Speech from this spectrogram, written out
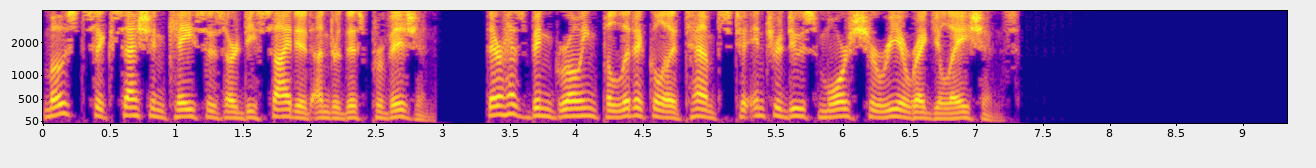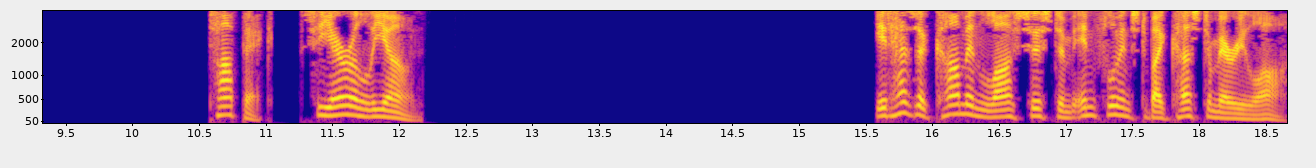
Most succession cases are decided under this provision. There has been growing political attempts to introduce more sharia regulations. Sierra Leone It has a common law system influenced by customary law.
